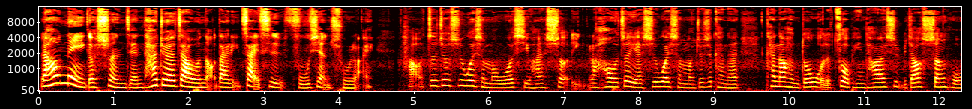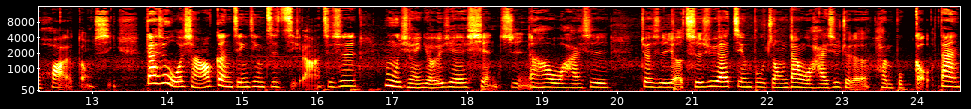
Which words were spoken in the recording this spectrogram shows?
然后那一个瞬间，它就会在我脑袋里再次浮现出来。好，这就是为什么我喜欢摄影，然后这也是为什么就是可能看到很多我的作品，它会是比较生活化的东西。但是我想要更精进自己啦，只是目前有一些限制，然后我还是就是有持续在进步中，但我还是觉得很不够。但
